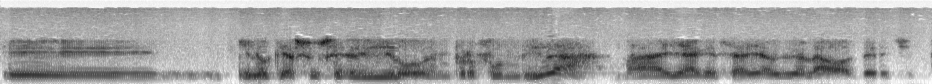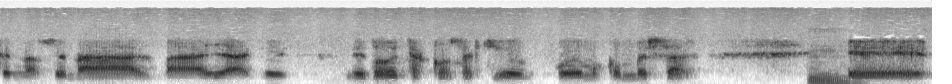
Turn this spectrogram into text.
eh, qué es lo que ha sucedido en profundidad, más allá que se haya violado el derecho internacional, más allá que de todas estas cosas que podemos conversar, mm. eh,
